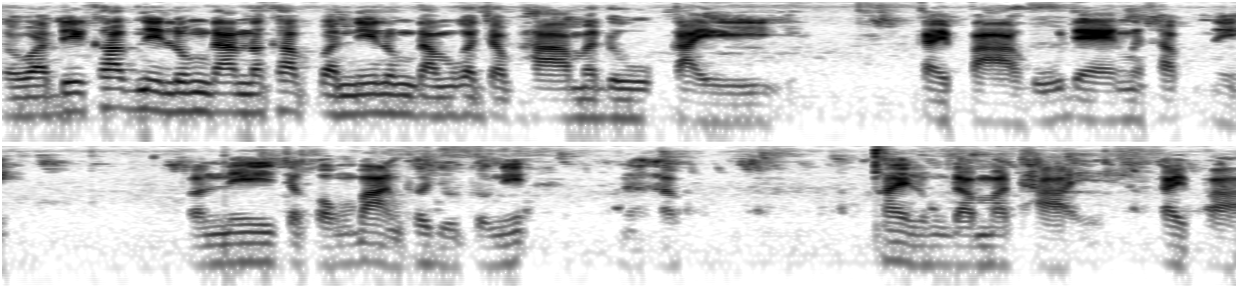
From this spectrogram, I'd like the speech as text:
สวัสดีครับนี่ลุงดำนะครับ วันนี้ลุงดำก็จะพามาดูไก่ไก่ป่าหูแดงนะครับนี่ ตอนนี้เจ้าของบ้านเขาอยู่ตรงนี้นะครับ ให้ลุงดำมาถ่ายไก่ป่า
